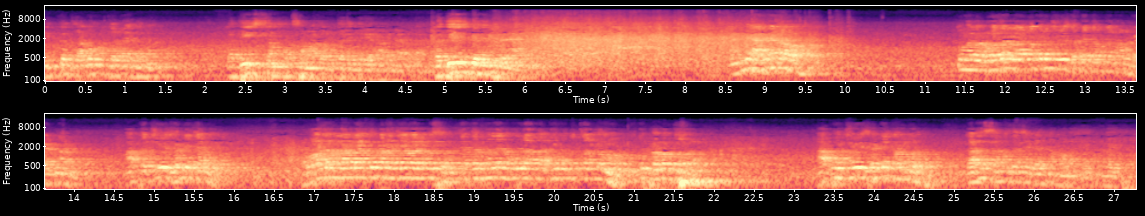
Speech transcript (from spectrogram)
इतकं जागरूक जर नाही ना कधीच सम समाजावर दरिद्र येणार नाही आपल्याला. कधीच दरिद्र येणार आणि मी ऐकायला तुम्हाला रोजाला लागला तरी चोवीस घंटे काम करणार भेटणार नाही. आपलं चोवीस घंटे चालू आहे. रोजाला लागला तुम्हाला जेवायला बसलं त्या धर्माला उडा आता की मग चाललो मग तू प्रभाव दुसरा आपण चोवीस घंटे काम करतो कारण समाजाच्या वेदना मला हे माहिती आहे.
